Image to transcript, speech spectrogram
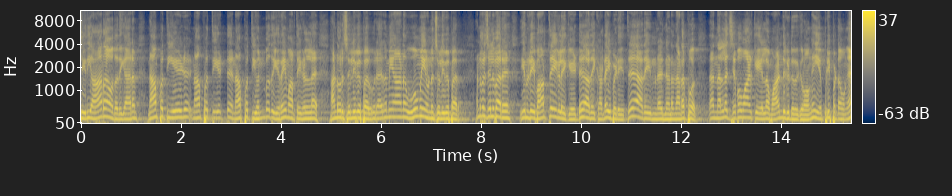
செய்தி ஆறாவது அதிகாரம் நாற்பத்தி ஏழு நாற்பத்தி எட்டு நாற்பத்தி ஒன்பது இறைவார்த்தைகள்ல ஆண்டவர் சொல்லி வைப்பார். ஒரு அருமையான ஊமை ஒன்று சொல்லி வைப்பார். ஆண்டவர் சொல்லுவார் என்னுடைய வார்த்தைகளை கேட்டு அதை கடைபிடித்து அதை நடப்போர் நல்ல ஜெப வாழ்க்கையெல்லாம் வாழ்ந்துக்கிட்டு இருக்கிறவங்க எப்படிப்பட்டவங்க?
